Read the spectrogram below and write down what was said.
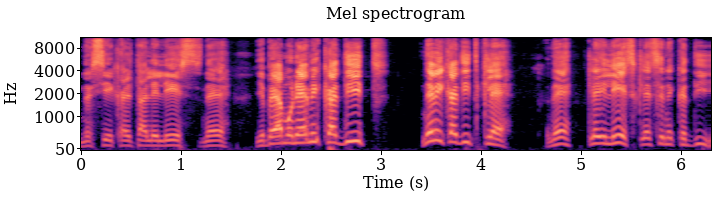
Nasekali ta les, ne, je bejamo ne mi kadit, ne mi kadit kle, ne, kle je les, kle se ne kadi.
